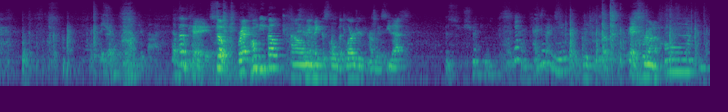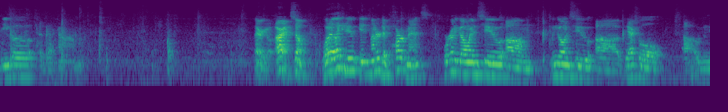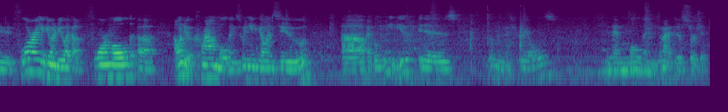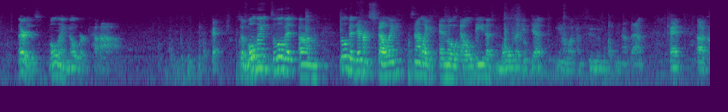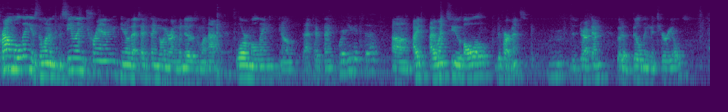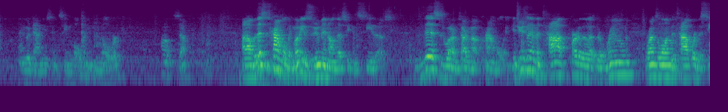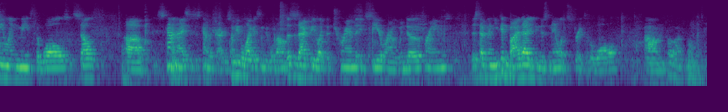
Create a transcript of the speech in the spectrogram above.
This show is sponsored by. Okay, so we're at Home Depot. Uh, let me make this a little bit larger. You can hardly see that. Mr. Schmidt. Yeah. I Thanks, never thanks. knew that wood food. So, Okay, so we're on a Home There we go. All right, so what I like to do is under departments, we're going to go into, um, we can go into uh, the actual, uh, we can do flooring if you want to do like a floor mold. Uh, I want to do a crown molding, so we need to go into, uh, I believe it is building materials. And then molding, we might have to just search it. There it is, molding, millwork, haha. Okay, so molding, it's a little bit, um, a little bit different spelling. It's not like M-O-L-D, that's mold that you get, you know, like on food, not that. Okay, uh, crown molding is the one in the ceiling, trim, you know, that type of thing going around windows and whatnot. Floor molding, you know, that type of thing. Where'd you get to that? Um, I, I went to all departments, the drop down, go to building materials, and go down, you see molding and millwork. Oh. So, Uh, but this is crown molding. Let me zoom in on this so you can see this. This is what I'm talking about crown molding. It's usually on the top part of the, the room, runs along the top where the ceiling meets the walls itself. Uh, it's kind of nice, it's just kind of attractive. Some people like it, some people don't. This is actually like the trim that you'd see around window frames, this type of thing. You can buy that, you can just nail it straight to the wall. Um,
